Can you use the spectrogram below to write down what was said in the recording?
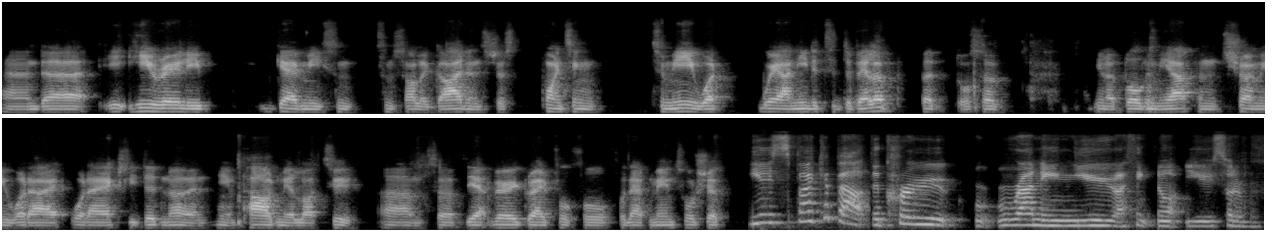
and uh, he, he, really gave me some, some solid guidance, just pointing to me what where I needed to develop, but also you know building me up and showing me what I what I actually did know, and he empowered me a lot too. Um, so yeah, very grateful for for that mentorship. You spoke about the crew running you. I think not you sort of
